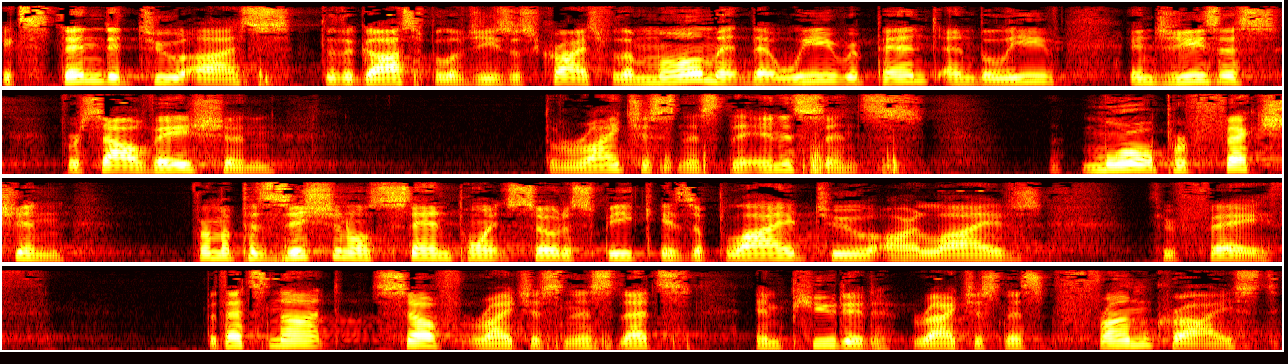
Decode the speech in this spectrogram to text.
extended to us through the gospel of Jesus Christ. For the moment that we repent and believe in Jesus for salvation, the righteousness, the innocence, moral perfection from a positional standpoint, so to speak, is applied to our lives through faith. But that's not self-righteousness. That's imputed righteousness from Christ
